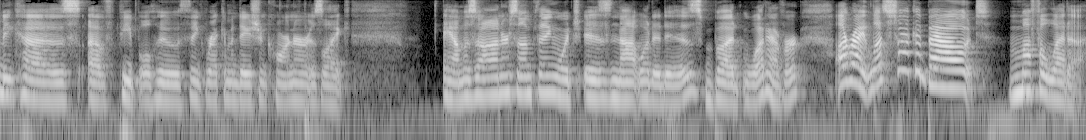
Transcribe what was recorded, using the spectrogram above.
because of people who think recommendation corner is like Amazon or something, which is not what it is. But whatever. All right, let's talk about muffaletta,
